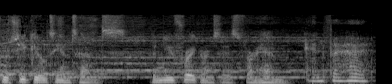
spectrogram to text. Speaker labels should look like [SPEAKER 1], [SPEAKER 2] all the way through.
[SPEAKER 1] Gucci Guilty Intense. The new fragrances for him.
[SPEAKER 2] And for her.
